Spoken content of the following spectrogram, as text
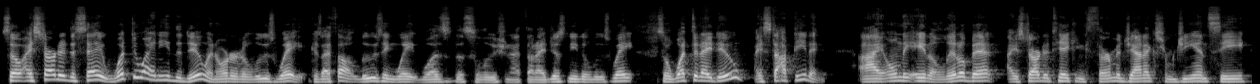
So I started to say, what do I need to do in order to lose weight? Because I thought losing weight was the solution. I thought I just need to lose weight. So what did I do? I stopped eating. I only ate a little bit. I started taking thermogenics from GNC.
